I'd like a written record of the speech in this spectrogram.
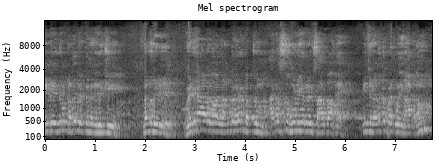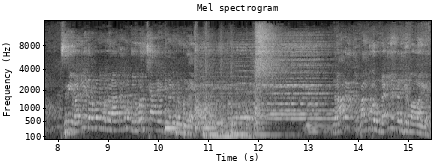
இன்றைய தினம் நடைபெறுகின்ற நிகழ்ச்சி நமது வெளிநாடு வாழ் நண்பர்கள் மற்றும் அரசு ஊழியர்கள் சார்பாக இங்கு நடத்தப்படக்கூடிய நாடகம். ஸ்ரீ வள்ளிதர்மன் என்ற நாடகம் அது விமர்சையாக இங்கு நடைபெறுகிறது இந்த நாடகத்தில் பங்கு வரும் நடிகர் நடிகர் மாமனிகள்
